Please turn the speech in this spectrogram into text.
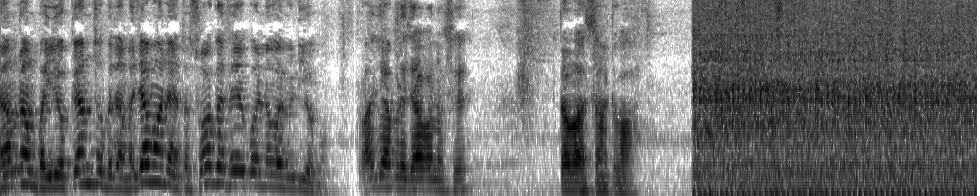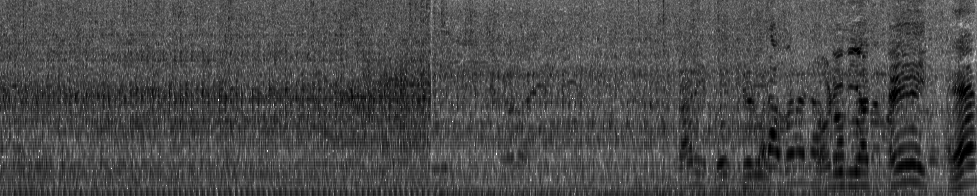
રામ રામ ભાઈઓ કેમ છો બધા? મજામાં ને? તો સ્વાગત છે કોઈ નવા વિડીયોમાં. તો આજે આપણે જવાનું છે દવા છાંટવા રહ્યા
